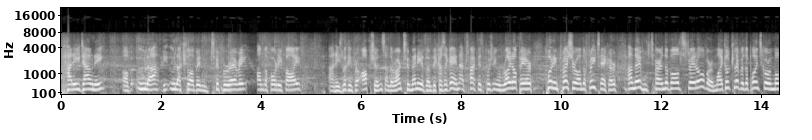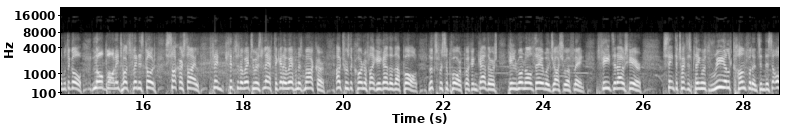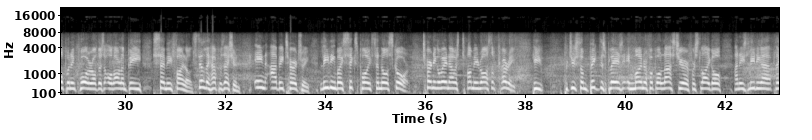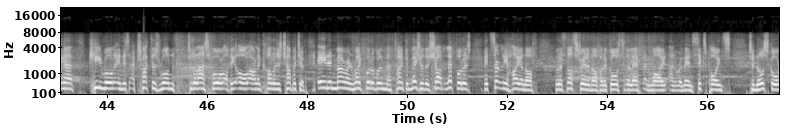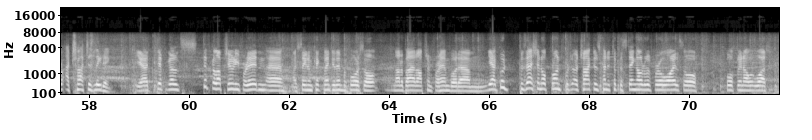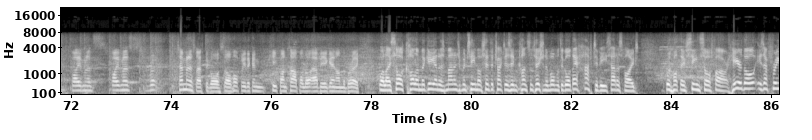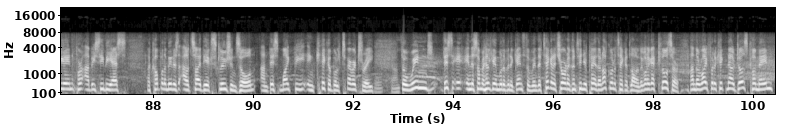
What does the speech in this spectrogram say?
Paddy Downey of Oola, the Oola club in Tipperary on the 45 and he's looking for options, and there aren't too many of them because again, Attract is pushing right up here, putting pressure on the free taker, and they've turned the ball straight over. Michael Clifford, the point scorer, a moment ago, low ball in towards Flynn is good, soccer style. Flynn clips it away to his left to get away from his marker, out towards the corner flag. He gather that ball, looks for support, but can gather it. He'll run all day. Will Joshua Flynn feeds it out here. St. Attracta's playing with real confidence in this opening quarter of this All Ireland B semi final. Still, they have possession in Abbey territory, leading by six points to no score. Turning away now is Tommy Ross of Kerry. He produced some big displays in minor football last year for Sligo, and he's leading a playing a key role in this Attracta's run to the last four of the All Ireland Colleges Championship. Aidan Marin, right footed, will have time to measure the shot. Left footed, it's certainly high enough, but it's not straight enough, and it goes to the left and wide, and it remains six points to no score. Attracta's leading. Yeah, difficult, difficult opportunity for Aidan. Uh, I've seen him kick plenty of them before, so not a bad option for him. But um, yeah, good possession up front for Attracta's. Kind of took the sting out of it for a while. So hopefully now with what five minutes, five minutes, ten minutes left to go. So hopefully they can keep on top. Although Abbey again on the break. Well, I saw Colin McGee and his management team of St Attracta's in consultation a moment ago. They have to be satisfied with what they've seen so far. Here though is a free in for Abbey CBS a couple of metres outside the exclusion zone, and this might be in kickable territory. Oh, the wind, this in the Summerhill game would have been against the wind. They're taking it short and continue play. They're not going to take it long. They're going to get closer, and the right footed kick now does come in,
